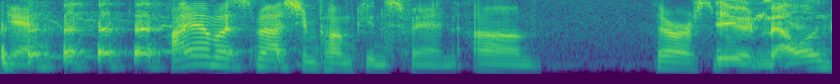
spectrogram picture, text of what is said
yeah, I am a Smashing Pumpkins fan. Um, there are some dude, Mellon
